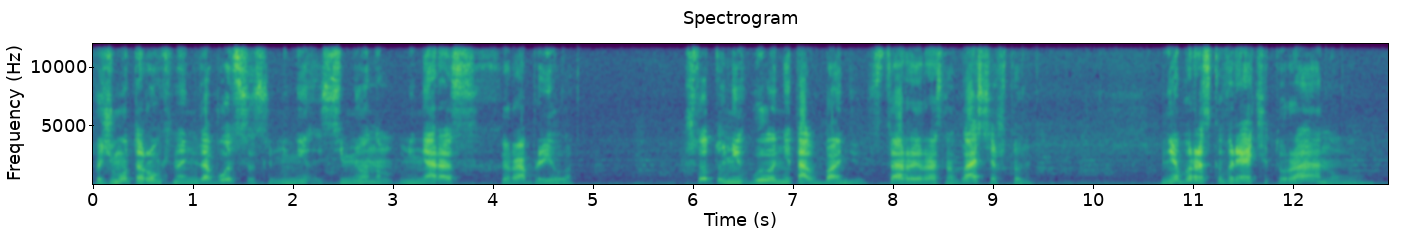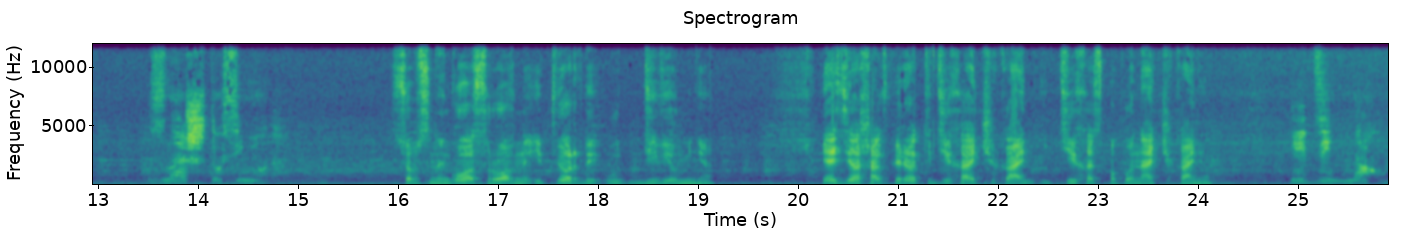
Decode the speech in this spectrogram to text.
Почему-то Ромкина недовольство с Семеном меня расхрабрило. Что-то у них было не так в банде. Старые разногласия, что ли? Мне бы расковырять эту рану. Знаешь что, Семен? Собственный голос ровный и твердый удивил меня. Я сделал шаг вперед и тихо отчеканил. И тихо, спокойно отчеканил. Иди нахуй.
